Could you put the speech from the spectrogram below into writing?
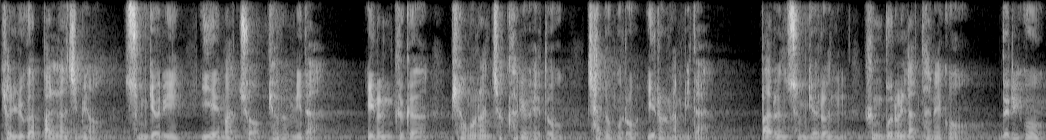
혈류가 빨라지며 숨결이 이에 맞춰 변합니다. 이는 그가 평온한 척하려 해도 자동으로 일어납니다. 빠른 숨결은 흥분을 나타내고 느리고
